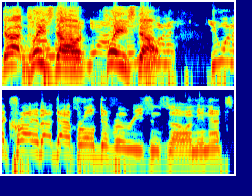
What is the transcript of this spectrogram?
Duh, no, please well, don't. yeah, please you, don't. You wanna, you want to cry about that for all different reasons, though. I mean, that's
